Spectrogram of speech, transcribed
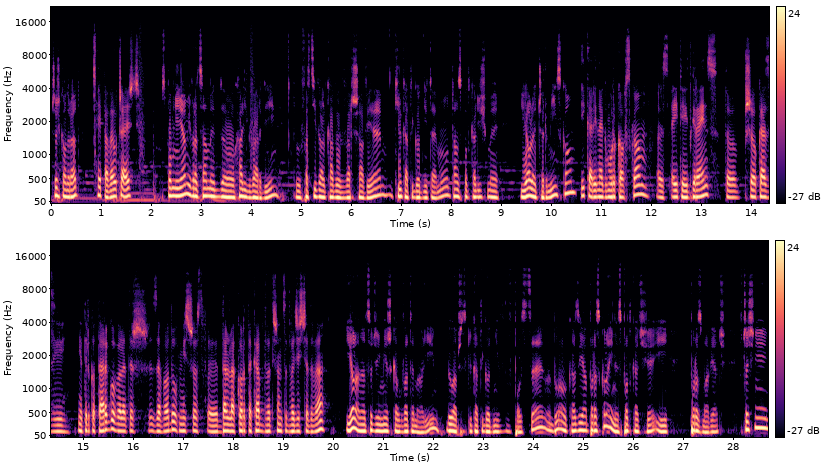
Cześć Konrad. Hej Paweł, cześć. Wspomnieniami wracamy do Hali Gwardii. To był festiwal kawy w Warszawie kilka tygodni temu. Tam spotkaliśmy Jolę Czermińską i Karinę Gmurkowską z 88 Grains. To przy okazji nie tylko targów, ale też zawodów Mistrzostw Dalla Corte Cup 2022. Jola na co dzień mieszka w Gwatemali, była przez kilka tygodni w Polsce. Była okazja po raz kolejny spotkać się i porozmawiać. Wcześniej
